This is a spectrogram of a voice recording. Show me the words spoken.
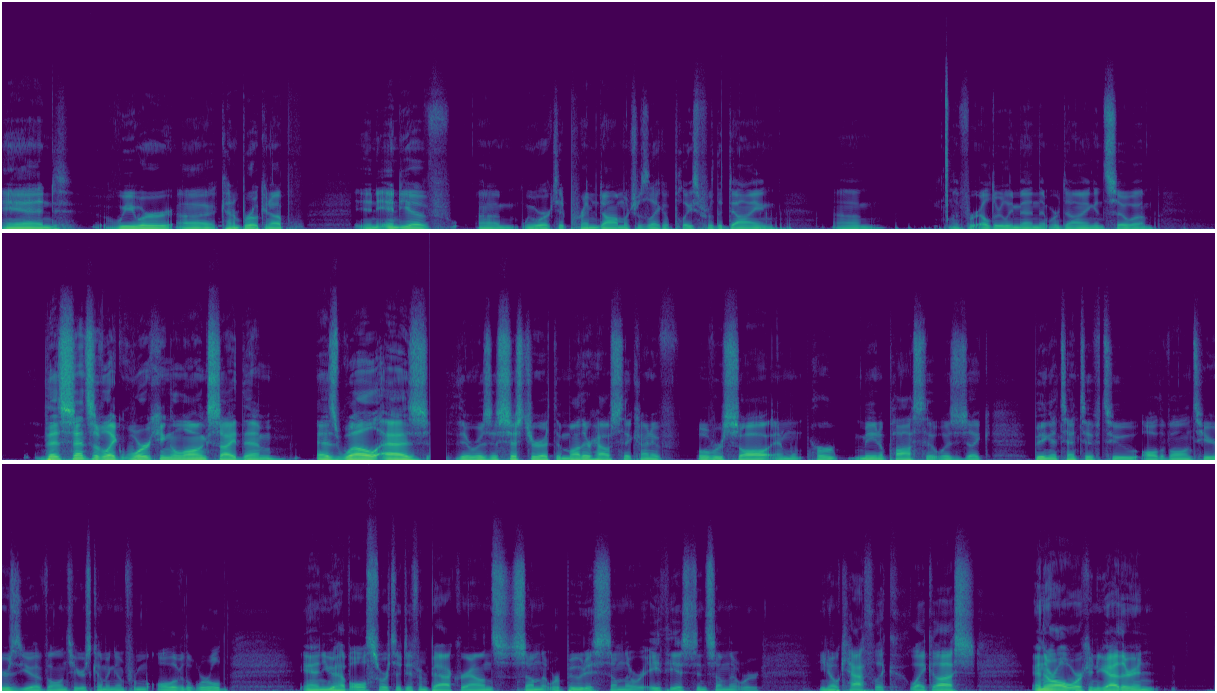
And we were uh, kind of broken up in India. Of, um, we worked at Prem Dham, which was like a place for the dying, um, for elderly men that were dying. And so um, the sense of like working alongside them, as well as there was a sister at the mother house that kind of oversaw, and her main apostolate was like being attentive to all the volunteers. You have volunteers coming in from all over the world, and you have all sorts of different backgrounds. Some that were Buddhist, some that were atheists, and some that were, you know, Catholic like us, and they're all working together. And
